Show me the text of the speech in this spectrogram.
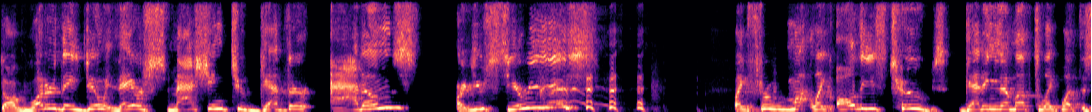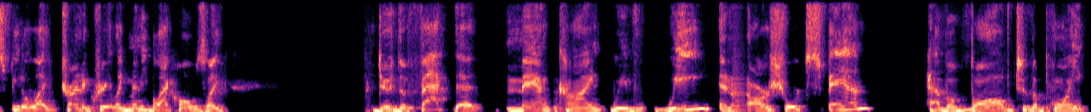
Dog, what are they doing? They are smashing together atoms. Are you serious? like through my, like all these tubes, getting them up to like what the speed of light, trying to create like mini black holes. Like, dude, the fact that mankind, we've we in our short span have evolved to the point,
